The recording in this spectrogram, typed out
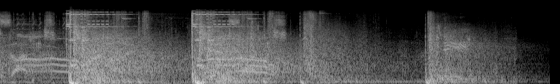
Website.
